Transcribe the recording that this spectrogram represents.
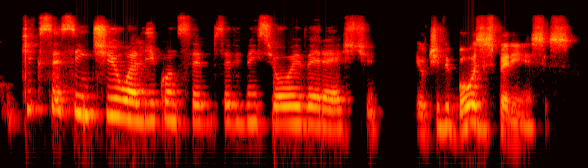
O que, que você sentiu ali quando você, você vivenciou o Everest? Eu tive boas experiências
